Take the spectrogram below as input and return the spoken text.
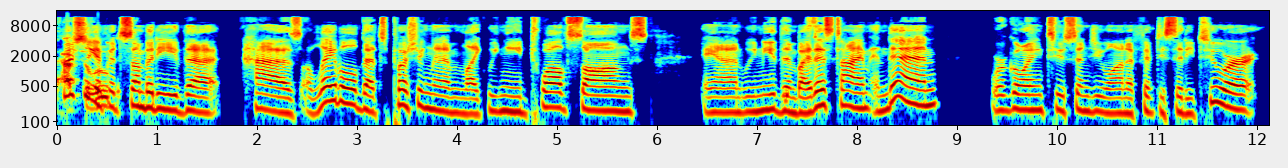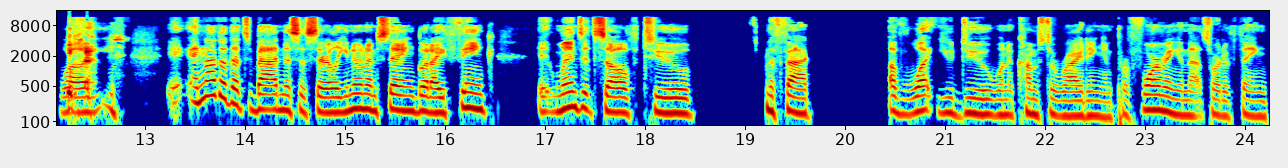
Especially Absolutely. if it's somebody that has a label that's pushing them like we need 12 songs and we need them by this time. And then we're going to send you on a 50 city tour. Well and not that that's bad necessarily you know what i'm saying? But i think it lends itself to the fact of what you do when it comes to writing and performing and that sort of thing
